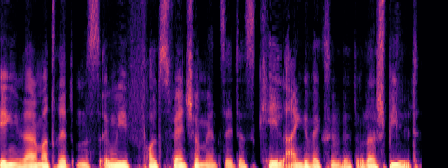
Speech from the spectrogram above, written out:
gegen Real Madrid und es ist irgendwie voll strange, wenn man jetzt sieht, dass Kehl eingewechselt wird oder spielt.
